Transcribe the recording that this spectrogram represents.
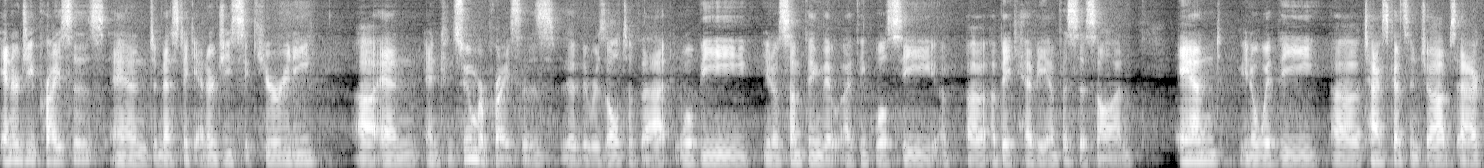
energy prices and domestic energy security uh, and and consumer prices, the, the, result of that will be, you know, something that I think we'll see a, a big heavy emphasis on. And you know, with the uh, Tax Cuts and Jobs Act,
